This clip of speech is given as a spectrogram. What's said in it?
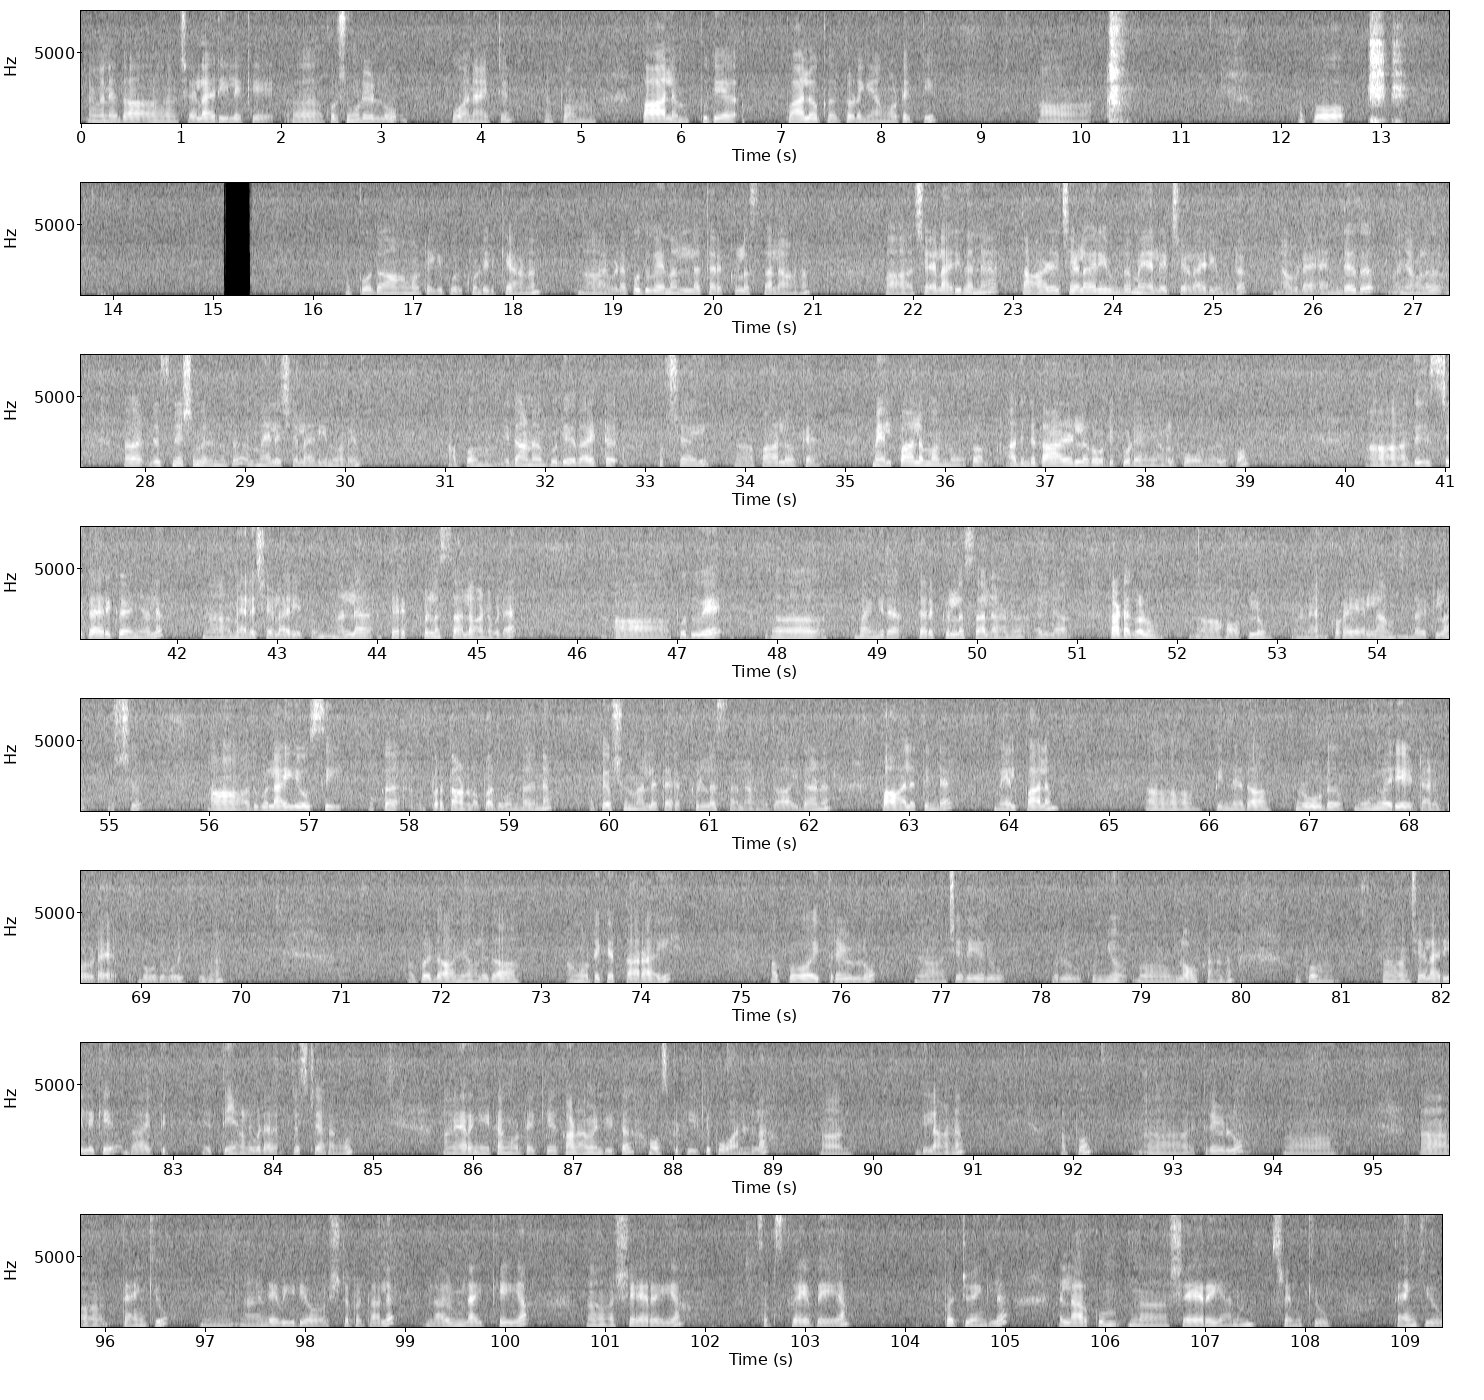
അങ്ങനെ ഇതാ ചേളാരിയിലേക്ക് കുറച്ചും കൂടെ ഉള്ളൂ പോകാനായിട്ട് അപ്പം പാലം പുതിയ പാലമൊക്കെ തുടങ്ങി അങ്ങോട്ടെത്തി. അപ്പോൾ അപ്പോൾ ഇതാ അങ്ങോട്ടേക്ക് പോയിക്കൊണ്ടിരിക്കുകയാണ്. ഇവിടെ പൊതുവേ നല്ല തിരക്കുള്ള സ്ഥലമാണ്. ചേളാരി തന്നെ. താഴെ ചേളാരിയുണ്ട് മേലെ ചേളാരിയുണ്ട്. അവിടെ എന്റേത് ഞങ്ങൾ ഡെസ്റ്റിനേഷൻ വരുന്നത് മേലെ ചേളാരി എന്ന് പറയും. അപ്പം ഇതാണ് പുതിയതായിട്ട് കുറച്ചായി. പാലമൊക്കെ മേൽപ്പാലം വന്നു. അപ്പം അതിന്റെ താഴെയുള്ള റോഡിൽ കൂടെയാണ് ഞങ്ങൾ പോകുന്നത് ഇപ്പോൾ ഇത് ജസ്റ്റ് കയറി കഴിഞ്ഞാൽ മേലെ ചേളാരി എത്തും. നല്ല തിരക്കുള്ള സ്ഥലമാണ് ഇവിടെ. പൊതുവേ ഭയങ്കര തിരക്കുള്ള സ്ഥലമാണ്. എല്ലാ കടകളും ഹോട്ടലും അങ്ങനെ കുറേ എല്ലാം ഇതായിട്ടുള്ള കുറച്ച് അതുപോലെ ഐ ഒ സി ഒക്കെ ഇപ്പുറത്താണല്ലോ. അപ്പോൾ അതുകൊണ്ട് തന്നെ അത്യാവശ്യം നല്ല തിരക്കുള്ള സ്ഥലമാണ്. ഇതാ ഇതാണ് പാലത്തിന്റെ മേൽപ്പാലം. പിന്നെ ഇതാ റോഡ് മൂന്ന് വരിയായിട്ടാണ് ഇപ്പോൾ അവിടെ റോഡ് പോയിരിക്കുന്നത്. അപ്പോൾ ഇതാ ഞങ്ങളിതാ അങ്ങോട്ടേക്ക് എത്താറായി. അപ്പോൾ ഇത്രയേ ഉള്ളൂ. ചെറിയൊരു ഒരു കുഞ്ഞു വ്ലോഗാണ് അപ്പം ചേളാരിയിലേക്ക് ഇതാ എത്തി എത്തി. ഞങ്ങളിവിടെ ജസ്റ്റ് ഇറങ്ങും. അങ്ങനെ ഇറങ്ങിയിട്ട് അങ്ങോട്ടേക്ക് കാണാൻ വേണ്ടിയിട്ട് ഹോസ്പിറ്റലിലേക്ക് പോകാനുള്ള ഇതിലാണ്. അപ്പോൾ ഇത്രയേ ഉള്ളൂ. താങ്ക് യു എന്റെ വീഡിയോ ഇഷ്ടപ്പെട്ടാൽ എല്ലാവരും ലൈക്ക് ചെയ്യുക ഷെയർ ചെയ്യുക സബ്സ്ക്രൈബ് ചെയ്യുക. പറ്റുമെങ്കിൽ എല്ലാവർക്കും ഷെയർ ചെയ്യാനും ശ്രമിക്കൂ. Thank you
